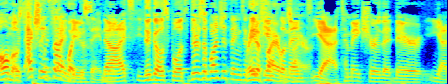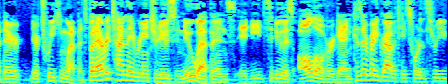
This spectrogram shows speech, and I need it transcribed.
Almost. Which- Actually, it's which not I quite do. the same, No, but- it's the ghost bullets. There's a bunch of things that Rate they of fire was implement, higher. yeah, to make sure that they're yeah they're they're tweaking weapons. But every time they reintroduce new weapons, it needs to do this all over again because everybody gravitates toward the three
